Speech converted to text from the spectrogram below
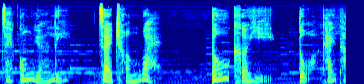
在公园里，在城外，都可以躲开它。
